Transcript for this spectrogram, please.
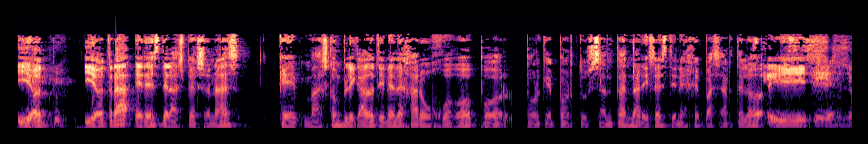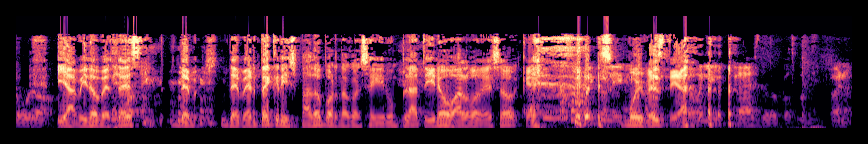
y, ot- y otra, eres de las personas que más complicado tiene dejar un juego por, porque por tus santas narices tienes que pasártelo sí, y, sí, sí, eso seguro. y ha habido veces Pero- de, de verte crispado por no conseguir un platino o algo de eso que es muy bestia. Bueno,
